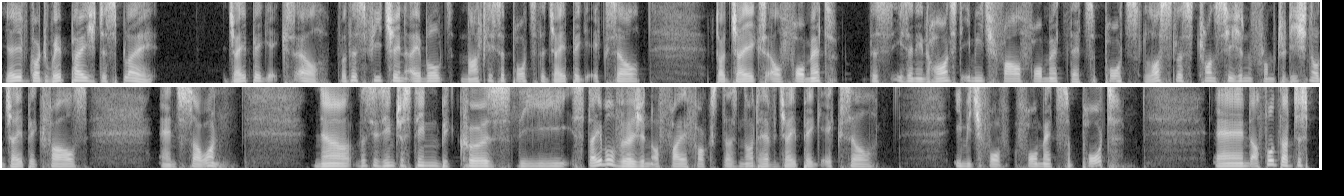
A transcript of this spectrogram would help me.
Here you've got web page display, JPEG XL. With this feature enabled, Nightly supports the JPEG XL.jxl format. This is an enhanced image file format that supports lossless transition from traditional JPEG files and so on. Now, this is interesting because the stable version of Firefox does not have JPEG XL image for format support. And I thought I'd just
